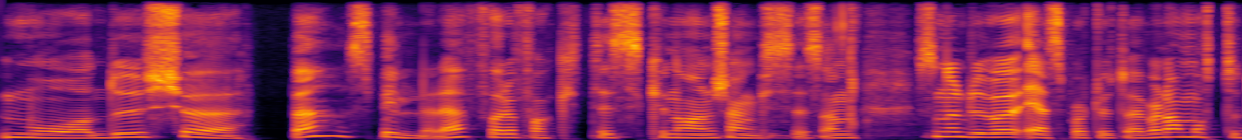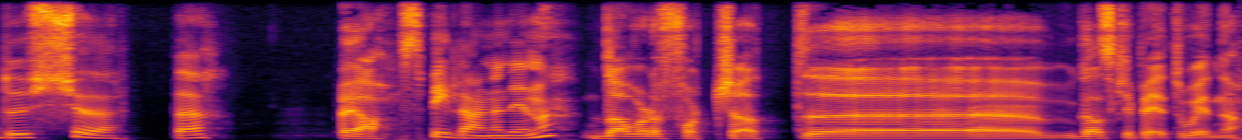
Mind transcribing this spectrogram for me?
Må du kjøpe spillere for å faktisk kunne ha en sjanse som Så når du var e-sportutøver, da måtte du kjøpe ja. spillerne dine? Da var det fortsatt uh, ganske pay to win, ja.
